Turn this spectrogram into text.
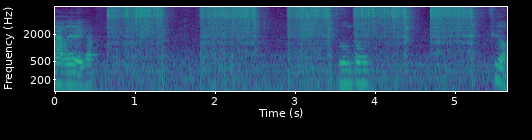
ลากเลยครับ ซูมตรงเชื่อม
